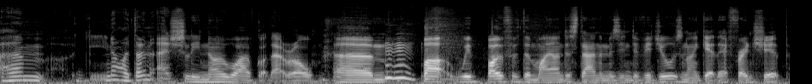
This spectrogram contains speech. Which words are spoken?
Um, you know, I don't actually know why I've got that role. Um, but with both of them, I understand them as individuals and I get their friendship.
